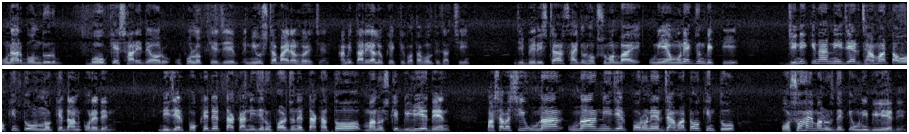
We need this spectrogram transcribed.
ওনার বন্ধুর বউকে শাড়ি দেওয়ার উপলক্ষে যে নিউজটা ভাইরাল হয়েছেন, আমি তারই আলোকে একটি কথা বলতে চাচ্ছি যে ব্যারিস্টার সাইদুল হক সুমন ভাই, উনি এমন একজন ব্যক্তি যিনি কিনা নিজের জামাটাও কিন্তু অন্যকে দান করে দেন। নিজের পকেটের টাকা, নিজের উপার্জনের টাকা তো মানুষকে বিলিয়ে দেন, পাশাপাশি উনার উনার নিজের পরনের জামাটাও কিন্তু অসহায় মানুষদেরকে উনি বিলিয়ে দেন।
